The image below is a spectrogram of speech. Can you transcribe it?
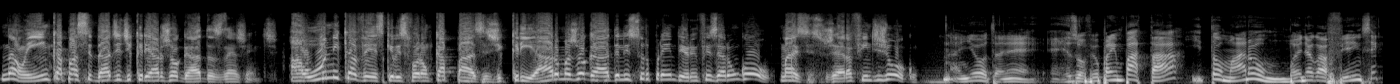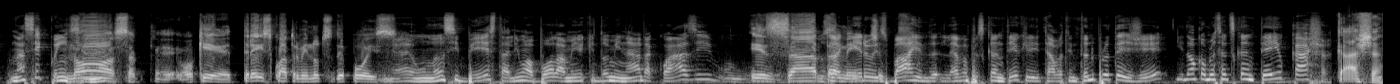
Não, e incapacidade de criar jogadas, né, gente? A única vez que eles foram capazes de criar uma jogada, eles surpreenderam e fizeram um gol. Mas isso já era fim de jogo. E outra, né? é, Resolveu pra empatar e tomaram um banho de água fria na sequência. né? Nossa, o quê? Três, quatro minutos depois. É, um lance besta ali, uma bola meio que dominada quase. O, Exatamente. O zagueiro esbarra e leva pro escanteio, que ele tava tentando proteger, e dá uma cobrança de escanteio, caixa. Caixa.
